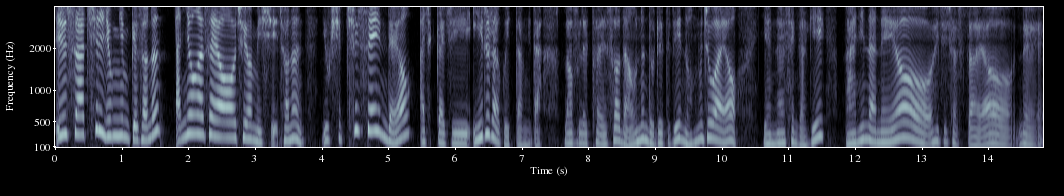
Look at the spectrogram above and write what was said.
1476님께서는 안녕하세요, 주현미 씨. 저는 67세인데요. 아직까지 일을 하고 있답니다. 러브레터에서 나오는 노래들이 너무 좋아요. 옛날 생각이 많이 나네요. 해주셨어요. 네.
